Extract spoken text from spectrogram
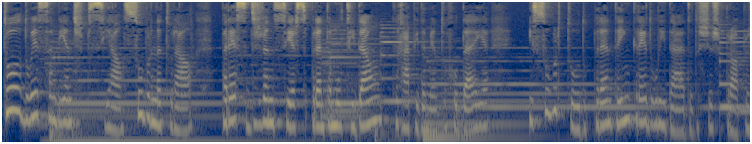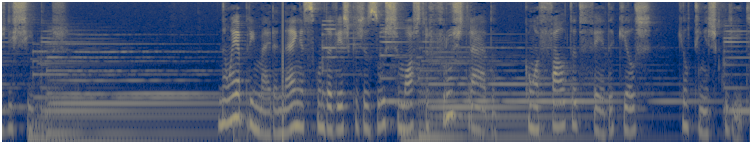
todo esse ambiente especial, sobrenatural, parece desvanecer-se perante a multidão que rapidamente o rodeia e, sobretudo, perante a incredulidade dos seus próprios discípulos. Não é a primeira nem a segunda vez que Jesus se mostra frustrado com a falta de fé daqueles que ele tinha escolhido.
